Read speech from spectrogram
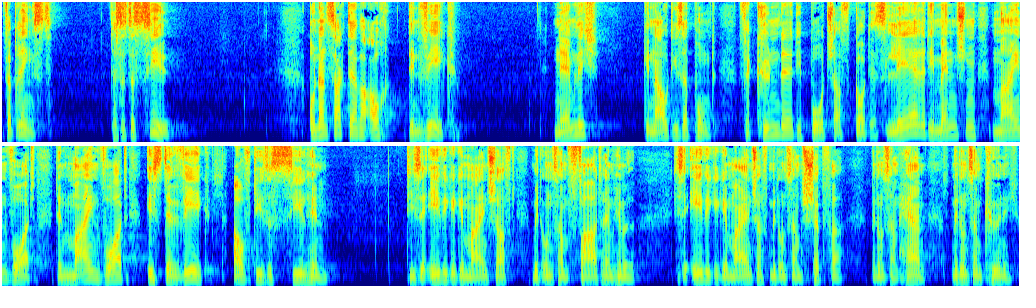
verbringst. Das ist das Ziel. Und dann sagt er aber auch den Weg. Nämlich, Genau dieser Punkt. Verkünde die Botschaft Gottes. Lehre die Menschen mein Wort. Denn mein Wort ist der Weg auf dieses Ziel hin. Diese ewige Gemeinschaft mit unserem Vater im Himmel. diese ewige Gemeinschaft mit unserem Schöpfer, mit unserem Herrn, mit unserem König.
